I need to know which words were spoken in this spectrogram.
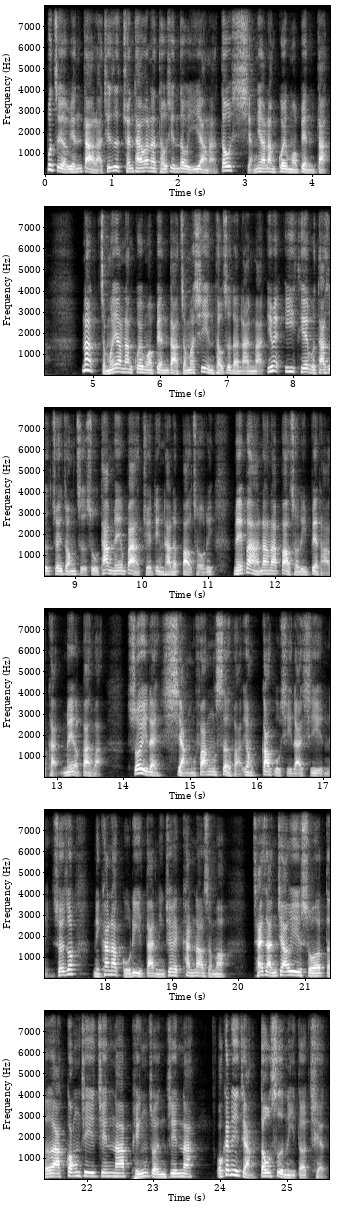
不只有元大啦，其实全台湾的投信都一样啦，都想要让规模变大。那怎么样让规模变大？怎么吸引投资人来买？因为 ETF 它是追踪指数，它没有办法决定它的报酬率，没办法让它报酬率变好看，没有办法。所以呢，想方设法用高股息来吸引你。所以说，你看到股利单，你就会看到什么？财产交易所得啊，公积金啊，平准金啊，我跟你讲，都是你的钱，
